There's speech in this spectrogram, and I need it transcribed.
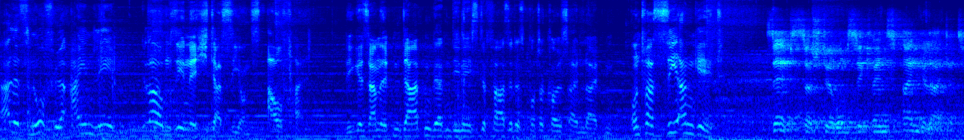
Alles nur für ein Leben. Glauben Sie nicht, dass Sie uns aufhalten. Die gesammelten Daten werden die nächste Phase des Protokolls einleiten. Und was Sie angeht, Selbstzerstörungssequenz eingeleitet.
